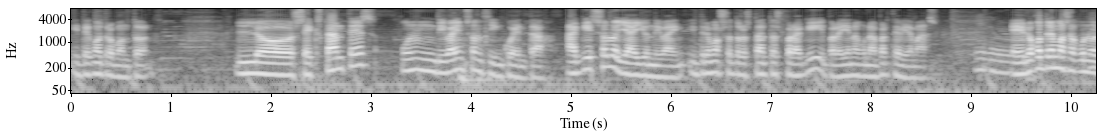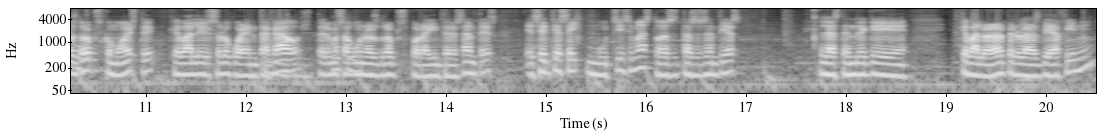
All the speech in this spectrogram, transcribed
Y tengo otro montón. Los sextantes, un divine son 50. Aquí solo ya hay un divine. Y tenemos otros tantos por aquí y por ahí en alguna parte había más. Eh, luego tenemos algunos drops como este, que vale solo 40 caos. Tenemos algunos drops por ahí interesantes. Esencias hay muchísimas. Todas estas esencias las tendré que, que valorar, pero las de Afin,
